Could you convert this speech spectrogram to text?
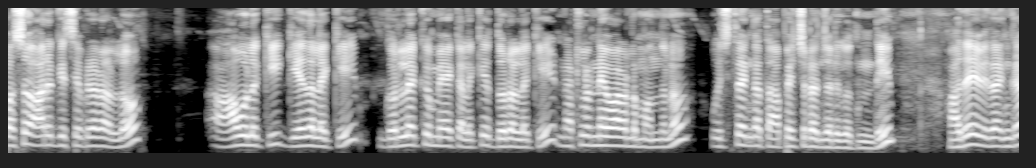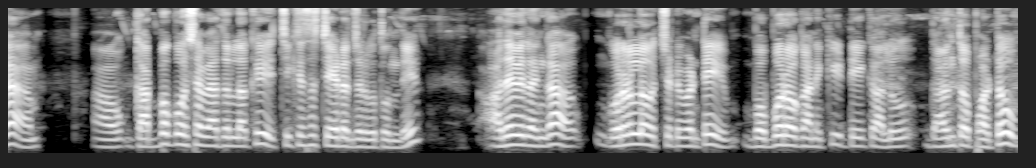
పశు ఆరోగ్య శిబిరాలలో ఆవులకి గేదెలకి గొర్రెలకు మేకలకి దొరలకి నట్ల నివారణ మందును ఉచితంగా తాపించడం జరుగుతుంది. అదేవిధంగా గర్భకోశ వ్యాధులకి చికిత్స చేయడం జరుగుతుంది. అదేవిధంగా గొర్రెల్లో వచ్చేటువంటి బొబ్బ రోగానికి టీకాలు దాంతోపాటు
